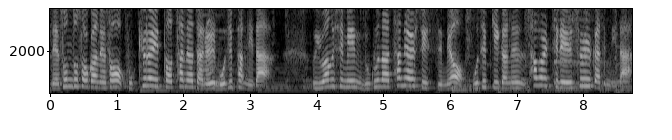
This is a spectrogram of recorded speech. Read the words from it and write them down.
내손도서관에서 북큐레이터 참여자를 모집합니다. 의왕 시민 누구나 참여할 수 있으며 모집 기간은 4월 7일 수요일까지입니다.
